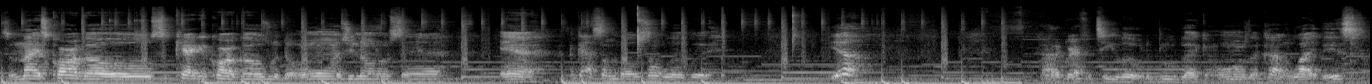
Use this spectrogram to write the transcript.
some nice cargos, some khaki cargos with the orange, you know what I'm saying? And I got some of those somewhere, but yeah. Got a graffiti look with the blue, black, and orange. I kind of like this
